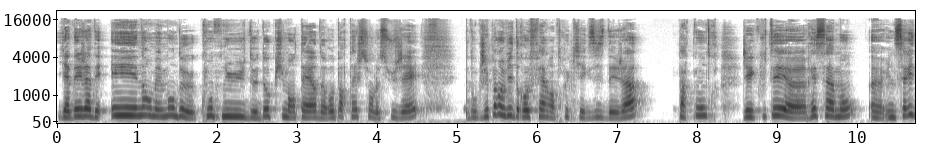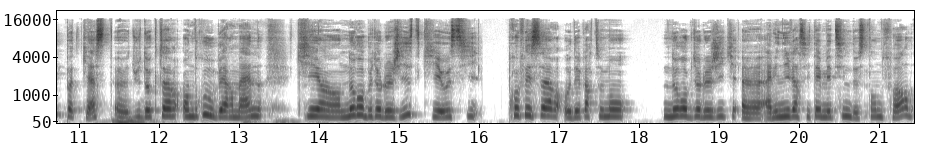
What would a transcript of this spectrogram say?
Il y a déjà des, énormément de contenus, de documentaires, de reportages sur le sujet. Donc j'ai pas envie de refaire un truc qui existe déjà. Par contre, j'ai écouté récemment une série de podcasts du docteur Andrew Huberman, qui est un neurobiologiste, qui est aussi professeur au département neurobiologique euh, à l'université médecine de Stanford.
